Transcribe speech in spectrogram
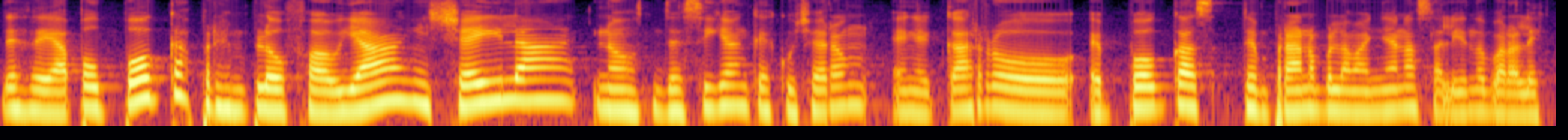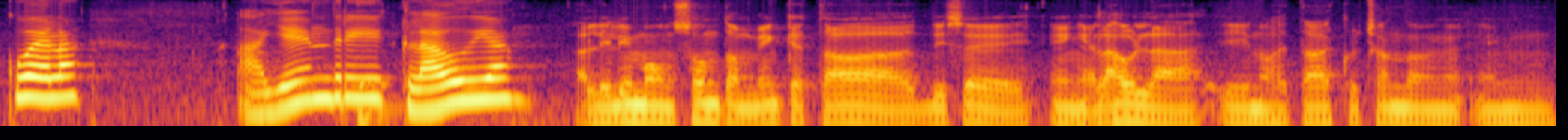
desde Apple Podcast, por ejemplo, Fabián y Sheila nos decían que escucharon en el carro el podcast temprano por la mañana saliendo para la escuela. A Yendri, Claudia, A Lili Monzón también, que estaba, dice, en el aula y nos estaba escuchando en, en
